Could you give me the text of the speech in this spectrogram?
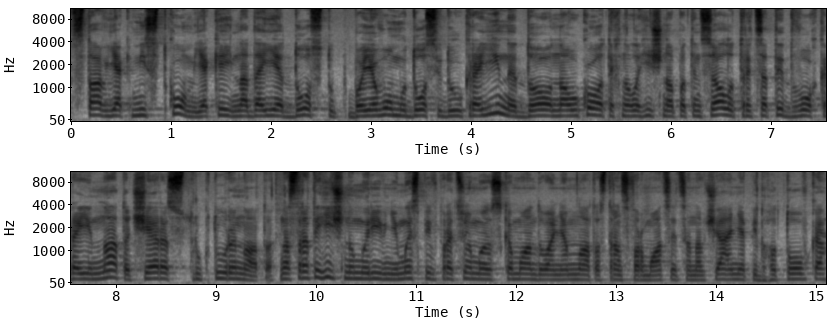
став як містком, який надає доступ бойовому досвіду України до науково-технологічного потенціалу 32 країн НАТО через структури НАТО. На стратегічному рівні ми співпрацюємо з командуванням НАТО з трансформації, це навчання, підготовка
